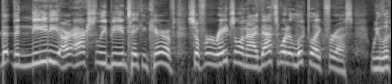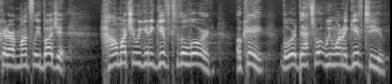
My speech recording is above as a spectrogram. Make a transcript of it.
that the needy are actually being taken care of. So for Rachel and I, that's what it looked like for us. We look at our monthly budget. How much are we going to give to the Lord? Okay, Lord, that's what we want to give to you.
